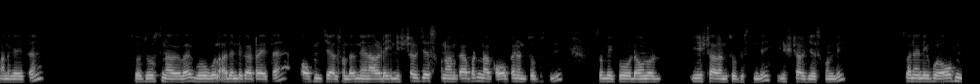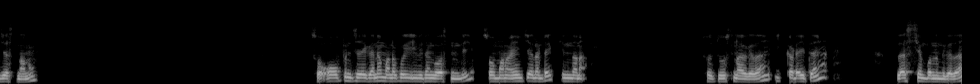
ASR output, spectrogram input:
మనకైతే. సో చూస్తున్నారు కదా గూగుల్ అథెంటికేటర్ అయితే ఓపెన్ చేయాల్సి ఉంటుంది. నేను ఆల్రెడీ ఇన్స్టాల్ చేసుకున్నాను కాబట్టి నాకు ఓపెన్ అని చూపిస్తుంది. సో మీకు డౌన్లోడ్ ఇన్స్టాల్ అని చూపిస్తుంది. ఇన్స్టాల్ చేసుకోండి. సో నేను ఇప్పుడు ఓపెన్ చేస్తున్నాను. సో ఓపెన్ చేయగానే మనకు ఈ విధంగా వస్తుంది. సో మనం ఏం చేయాలంటే కిందన సో చూస్తున్నారు కదా ఇక్కడైతే ప్లస్ సింబల్ ఉంది కదా.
